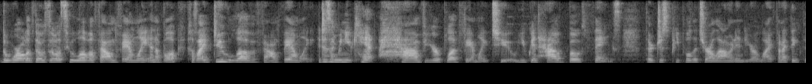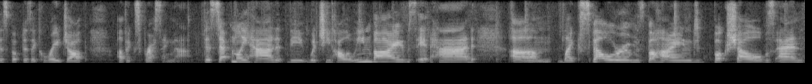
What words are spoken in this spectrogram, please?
the world of those of us who love a found family in a book because I do love a found family. It doesn't mean you can't have your blood family too. You can have both things. They're just people that you're allowing into your life and I think this book does a great job of expressing that. This definitely had the witchy Halloween vibes. It had um, like spell rooms behind bookshelves and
